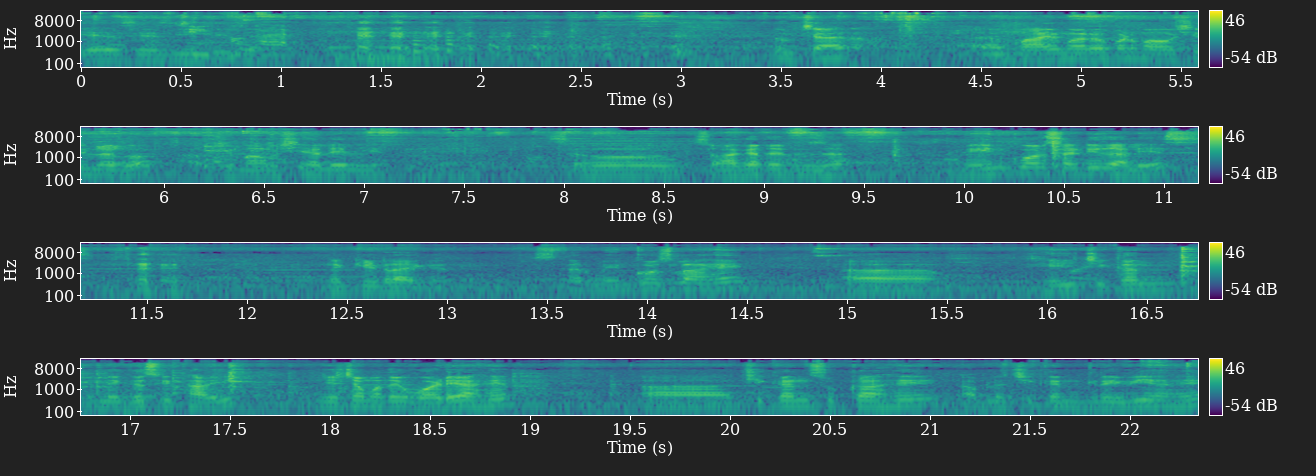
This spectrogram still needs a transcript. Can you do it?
येस येस खूप छान. माय मारो पण मावशी जगो. आमची मावशी आलेली आहे. सो स्वागत आहे तुझं. मेन कोर्ससाठी झालीस नक्की ट्राय कर. तर मेन कोर्सला आहे ही चिकन लेगसी थाळी ज्याच्यामध्ये वडे आहेत चिकन सुका आहे आपलं चिकन ग्रेव्ही आहे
